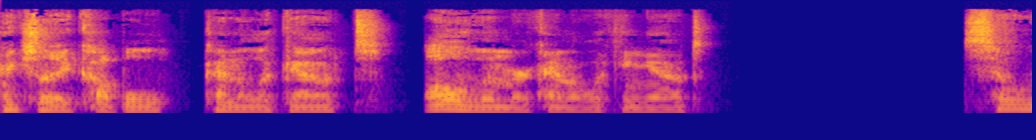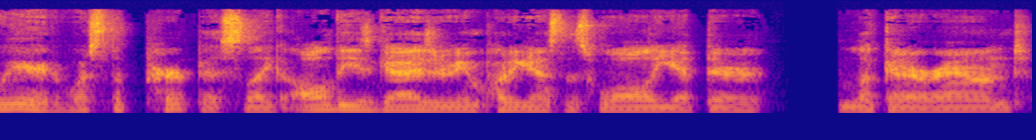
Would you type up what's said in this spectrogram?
actually a couple, kind of look out. All of them are kind of looking out. So weird. What's the purpose? Like all these guys are being put against this wall, yet they're looking around,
